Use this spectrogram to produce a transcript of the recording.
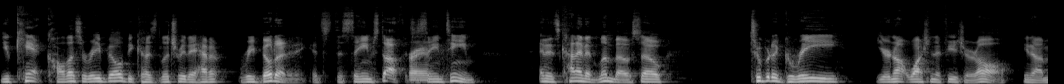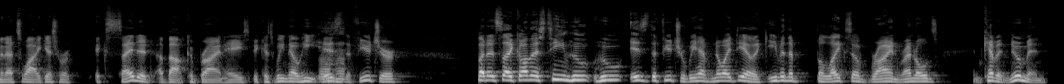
you can't call this a rebuild because literally they haven't rebuilt anything. It's the same stuff. It's right. the same team. And it's kind of in limbo. So to a degree, you're not watching the future at all. You know, I mean, that's why I guess we're excited about Ke'Bryan Hayes because we know he mm-hmm. is the future. But it's like on this team, who who is the future? We have no idea. Like even the, the likes of Bryan Reynolds and Kevin Newman,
